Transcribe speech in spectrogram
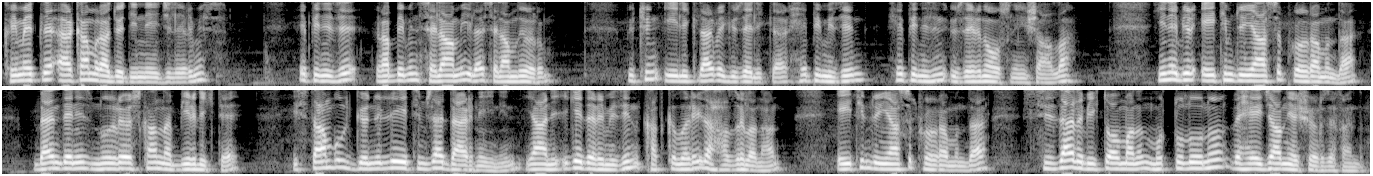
Kıymetli Erkam Radyo dinleyicilerimiz, hepinizi Rabbimin selamı ile selamlıyorum. Bütün iyilikler ve güzellikler hepimizin, hepinizin üzerine olsun inşallah. Yine bir Eğitim Dünyası programında ben Deniz Nuri Özkan'la birlikte İstanbul Gönüllü Eğitimciler Derneği'nin yani İGEDER'imizin katkılarıyla hazırlanan Eğitim Dünyası programında sizlerle birlikte olmanın mutluluğunu ve heyecanı yaşıyoruz efendim.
